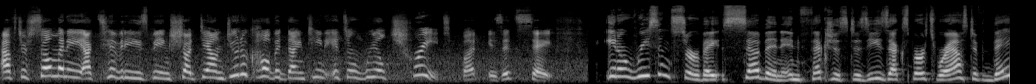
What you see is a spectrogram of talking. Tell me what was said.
After so many activities being shut down due to COVID 19, it's a real treat. But is it safe? In a recent survey, seven infectious disease experts were asked if they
